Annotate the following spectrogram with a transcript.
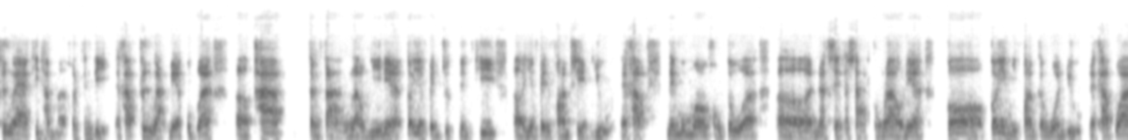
ครึ่งแรกที่ทำมาค่อนข้างดีนะครับ ครึ่งหลังเนี่ยผมว่าภาพ ต่างๆ เหล่านี้เนี่ยก็ยังเป็นจุดหนึ่งที่ยังเป็นความเสี่ยงอยู่นะครับ ในมุมมองของตัวนักเศรษฐศาสตร์ของเราเนี่ยก็ก็ยังมีความกังวลอยู่นะครับว่า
